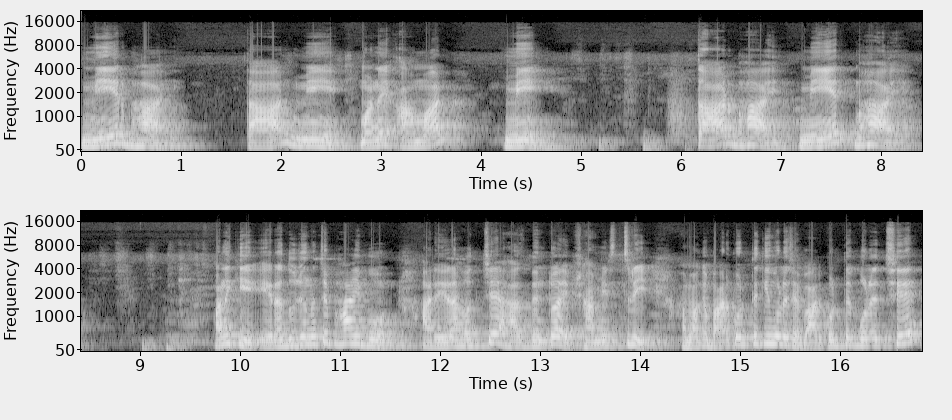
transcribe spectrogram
মেয়ের ভাই, তার মেয়ে মানে আমার মেয়ে। তার ভাই, মেয়ের ভাই। মানে কি? এরা দুজন হচ্ছে ভাই বোন। আর এরা হচ্ছে হাজব্যান্ড ওয়াইফ স্বামী, স্ত্রী। আমাকে বার করতে কি বলেছে? বার করতে বলেছে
